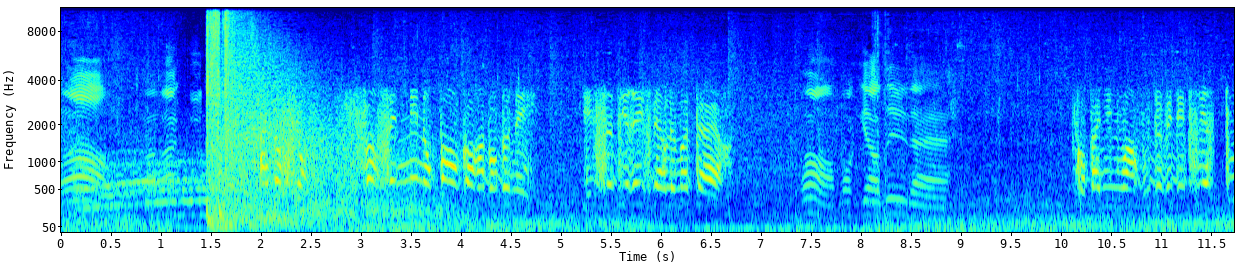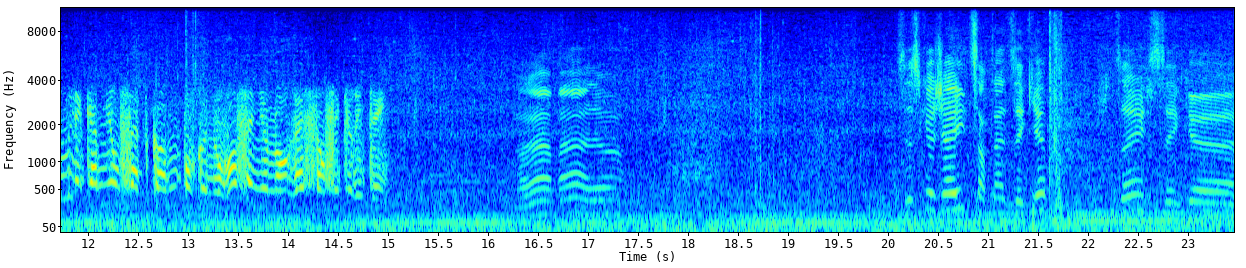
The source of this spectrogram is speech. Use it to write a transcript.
Wow, vraiment good. Attention, les forces ennemies n'ont pas encore abandonné. Ils se dirigent vers le moteur. Bon, on va regarder la... Compagnie Noire, vous devez détruire tous les camions SATCOM pour que nos renseignements restent en sécurité. Vraiment, là. C'est ce que j'ai de certaines équipes. Je veux dire, c'est que.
